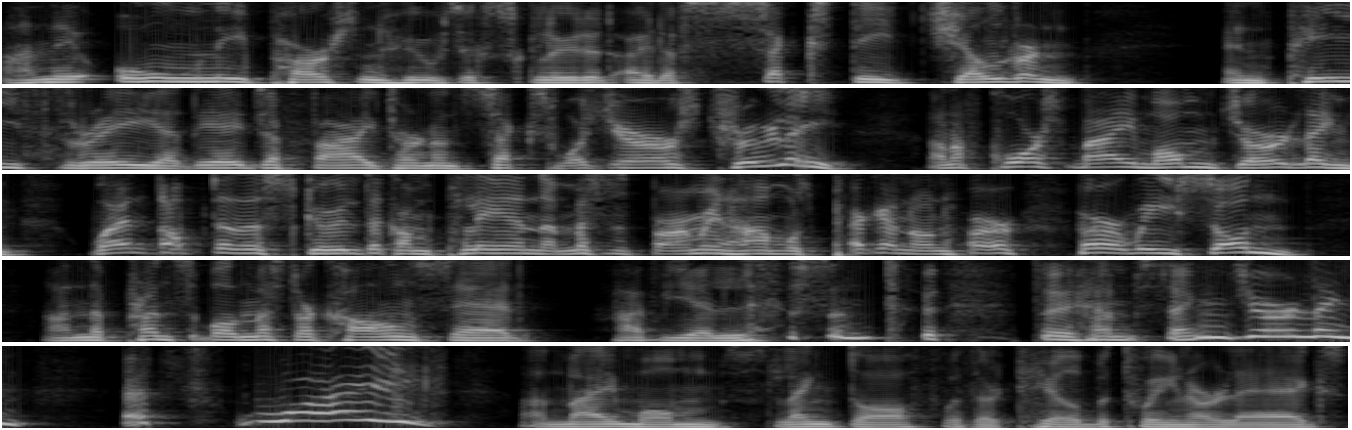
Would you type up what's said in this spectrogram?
and the only person who was excluded out of 60 children in P3 at the age of five, turning six, was yours truly. And of course, my mum, Geraldine, went up to the school to complain that Mrs. Birmingham was picking on her, her wee son. And the principal, Mr. Collins, said, Have you listened to, to him sing, Geraldine? It's wild. And my mum slinked off with her tail between her legs.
